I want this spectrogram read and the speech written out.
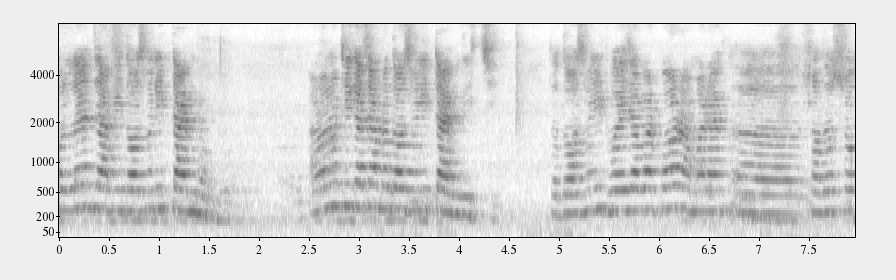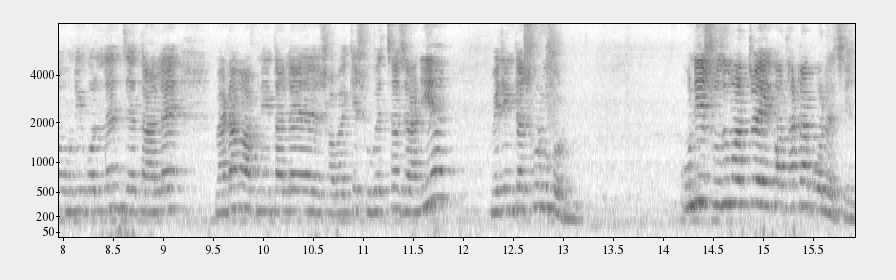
বললেন যে আমি দশ মিনিট টাইম নেব। আর বললাম ঠিক আছে আমরা দশ মিনিট টাইম দিচ্ছি। তো দশ মিনিট হয়ে যাওয়ার পর আমার এক সদস্য উনি বললেন যে তাহলে ম্যাডাম আপনি তাহলে সবাইকে শুভেচ্ছা জানিয়ে মিটিংটা শুরু করুন। উনি শুধুমাত্র এই কথাটা বলেছেন।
